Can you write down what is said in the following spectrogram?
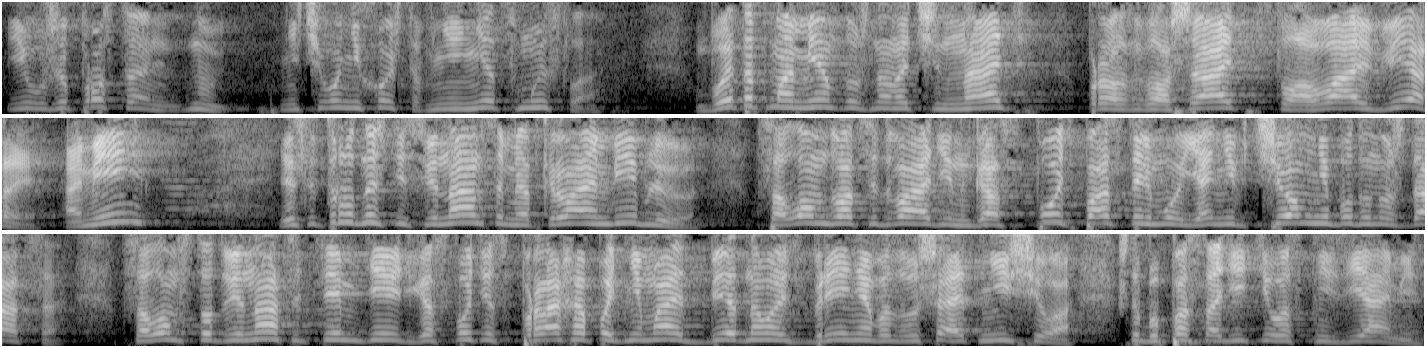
И уже просто ну, ничего не хочется, в ней нет смысла. В этот момент нужно начинать провозглашать слова веры. Аминь. Если трудности с финансами, открываем Библию. Псалом 22.1. Господь, пастырь мой, я ни в чем не буду нуждаться. Псалом 112, 7, 9. Господь из праха поднимает бедного, из брения возвышает нищего, чтобы посадить его с князьями.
